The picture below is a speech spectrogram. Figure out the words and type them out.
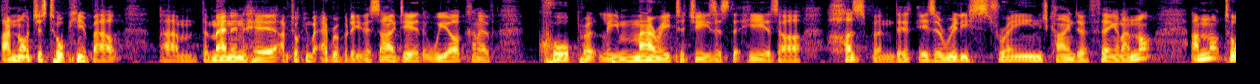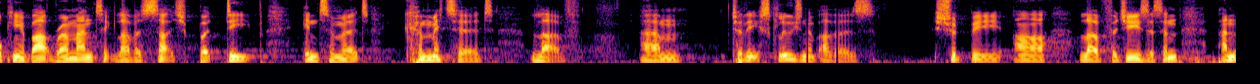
I'm not just talking about um, the men in here, I'm talking about everybody. This idea that we are kind of corporately married to Jesus, that he is our husband, is, is, a really strange kind of thing. And I'm not, I'm not talking about romantic love as such, but deep, intimate, committed love um, to the exclusion of others should be our love for Jesus. And, and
